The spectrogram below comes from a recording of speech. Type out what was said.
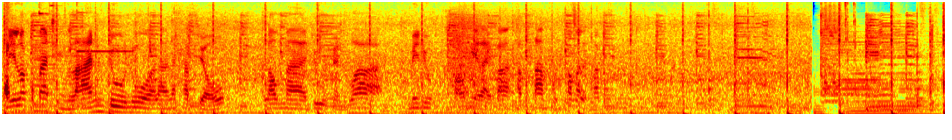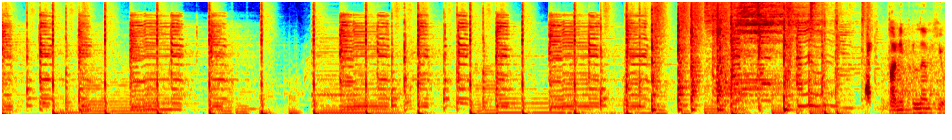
วันนี้เราก็มาถึงร้านดูนัวแล้วนะครับ เดี๋ยวเรามาดูกันว่าเมนูของเขามีอะไรบ้างครับ ตามผมเข้ามาเลยครับ ตอนนี้เพิ่งเริ่มหิว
